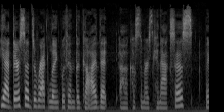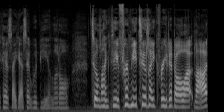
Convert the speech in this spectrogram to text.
yeah there's a direct link within the guide that uh, customers can access because I guess it would be a little too lengthy for me to like read it all out loud.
